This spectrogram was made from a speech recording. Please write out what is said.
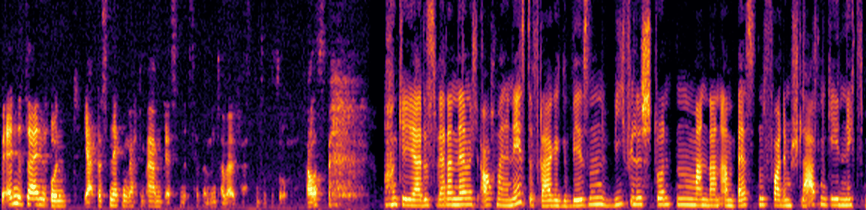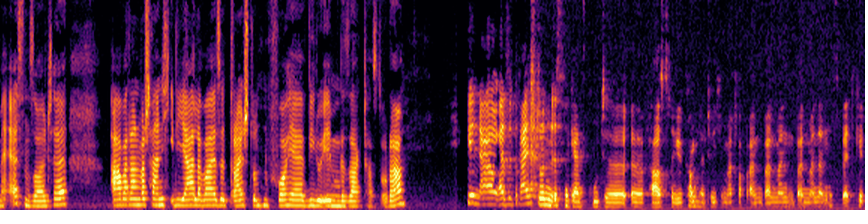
beendet sein und ja, das Snacken nach dem Abendessen ist ja beim Intervallfasten sowieso raus. Okay, ja, das wäre dann nämlich auch meine nächste Frage gewesen, wie viele Stunden man dann am besten vor dem Schlafengehen nichts mehr essen sollte aber dann wahrscheinlich idealerweise drei Stunden vorher, wie du eben gesagt hast, oder? Genau, also drei Stunden ist eine ganz gute äh, Faustregel. Kommt natürlich immer drauf an, wann man, wann man dann ins Bett geht.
